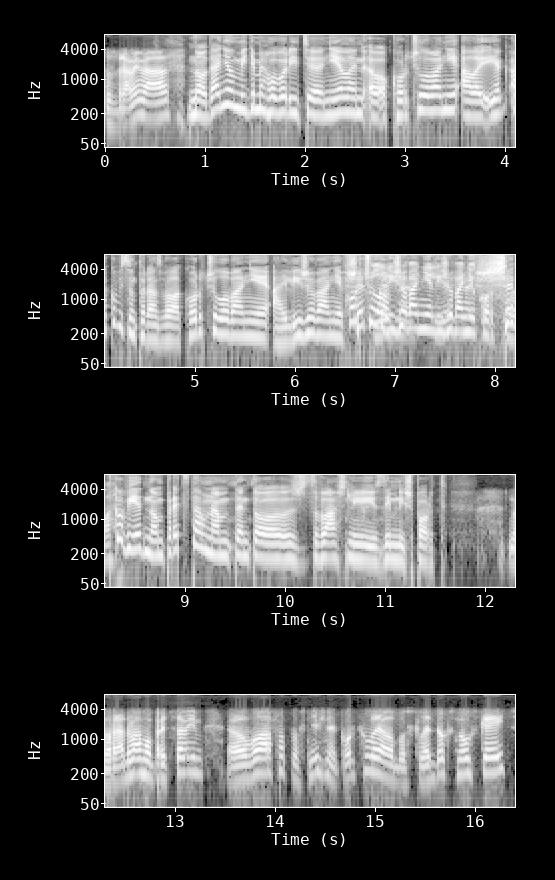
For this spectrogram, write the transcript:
Zdravím vás. No, Daniel, my ideme hovoriť eh, nielen eh, o korčulovaní, ale jak, ako by som to nazvala? Korčulovanie, aj lyžovanie. Korčulo, lyžovanie, lyžovanie, korčula. Všetko v jednom. Predstav nám tento zvláštny zimný šport. No rád vám ho predstavím. Eh, volá sa to snežné korčule alebo sled dog snow skates.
